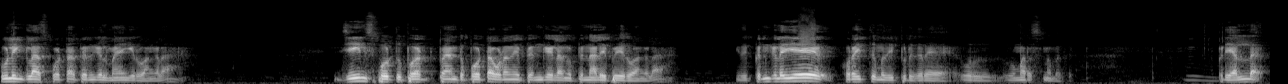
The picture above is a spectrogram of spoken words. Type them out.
கூலிங் கிளாஸ் போட்டால் பெண்கள் மயங்கிருவாங்களா? ஜீன்ஸ் போட்டு பேண்ட் போட்டால் உடனே பெண்கள் அங்க பின்னாலே போயிடுவாங்களா இது பெண்களையே குறைத்து மதிப்பிடுகிற ஒரு விமர்சனம் அது. இப்படி அல்ல.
